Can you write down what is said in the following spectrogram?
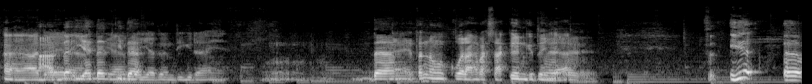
Ah, Ada iya dan ya, tidak. ada iya dan tidaknya. Dan nah, itu kurang rasakan gitu ya. Eh, iya eh,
